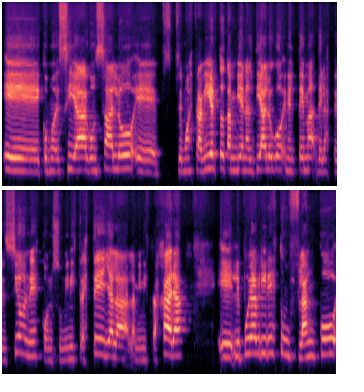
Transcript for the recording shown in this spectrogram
Eh, como decía Gonzalo, eh, se muestra abierto también al diálogo en el tema de las pensiones con su ministra Estella, la, la ministra Jara. ¿Le puede abrir esto un flanco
